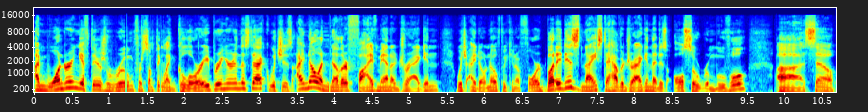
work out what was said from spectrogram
I'm wondering if there's room for something like Glorybringer in this deck, which is, I know, another five mana dragon, which I don't know if we can afford, but it is nice to have a dragon that is also removal. Uh, so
